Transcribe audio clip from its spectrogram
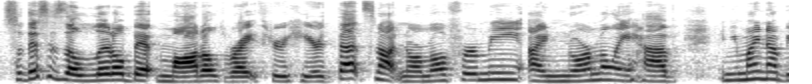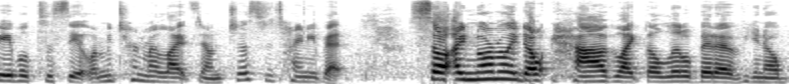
So this is a little bit mottled right through here. That's not normal for me. I normally have, and you might not be able to see it. Let me turn my lights down just a tiny bit. So I normally don't have like a little bit of, you know,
